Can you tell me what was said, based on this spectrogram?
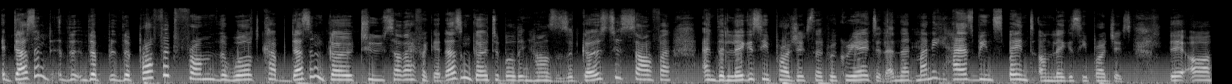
It doesn't the, the, the profit from the World Cup doesn't go to South Africa. It doesn't go to building houses. It goes to SAFA and the legacy projects that were created. And that money has been spent on legacy projects. There are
